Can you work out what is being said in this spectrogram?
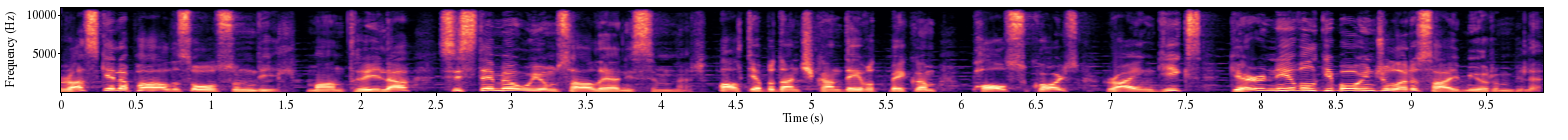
Rastgele pahalısı olsun değil. Mantığıyla sisteme uyum sağlayan isimler. Altyapıdan çıkan David Beckham, Paul Scholes, Ryan Giggs, Gary Neville gibi oyuncuları saymıyorum bile.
